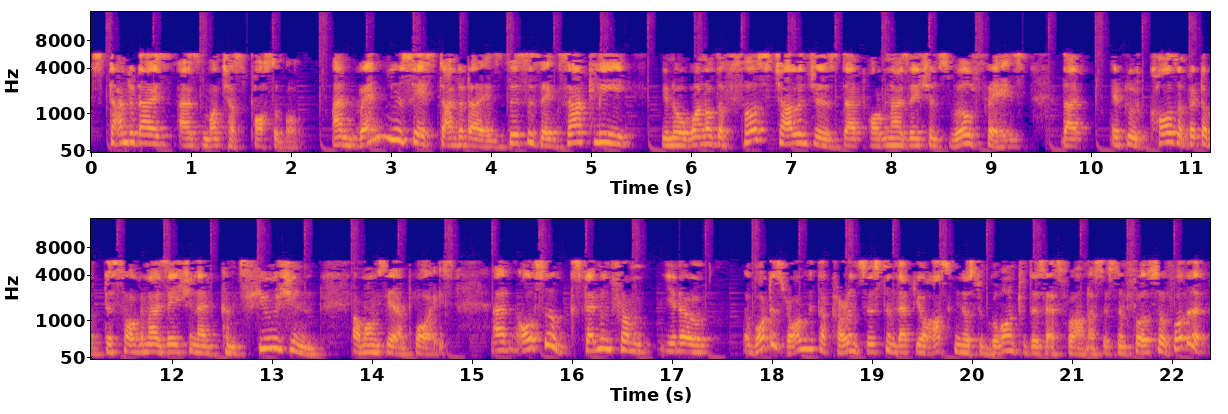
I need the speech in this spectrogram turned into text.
standardize as much as possible. And when you say standardize, this is exactly you know, one of the first challenges that organizations will face that it will cause a bit of disorganization and confusion amongst their employees. And also stemming from, you know, what is wrong with the current system that you're asking us to go on to this S4HANA system for? So for the,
